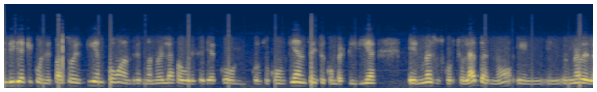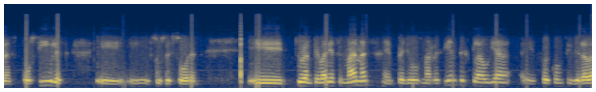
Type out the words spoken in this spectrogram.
¿Quién diría que con el paso del tiempo Andrés Manuel la favorecería con, con su confianza y se convertiría en una de sus corcholatas, ¿no? En, una de las posibles eh, eh, sucesoras. Eh, durante varias semanas, en periodos más recientes, Claudia fue considerada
